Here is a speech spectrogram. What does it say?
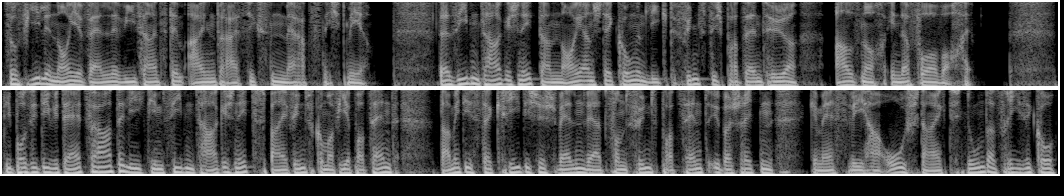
so viele neue Fälle wie seit dem 31. März nicht mehr. Der 7-Tage-Schnitt an Neuansteckungen liegt 50 Prozent höher als noch in der Vorwoche. Die Positivitätsrate liegt im 7-Tage-Schnitt bei 5,4 Prozent. Damit ist der kritische Schwellenwert von 5 Prozent überschritten. Gemäß WHO steigt nun das Risiko,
